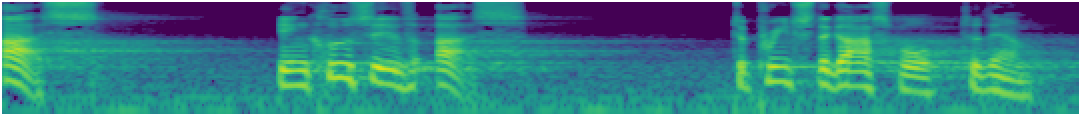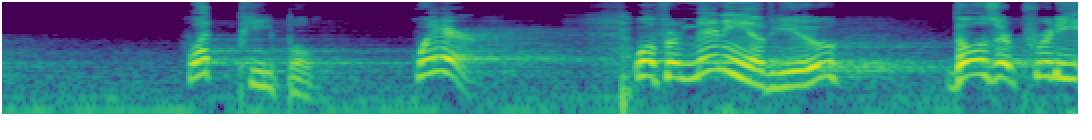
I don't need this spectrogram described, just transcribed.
us, inclusive us, to preach the gospel to them. What people? Where? Well, for many of you, those are pretty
